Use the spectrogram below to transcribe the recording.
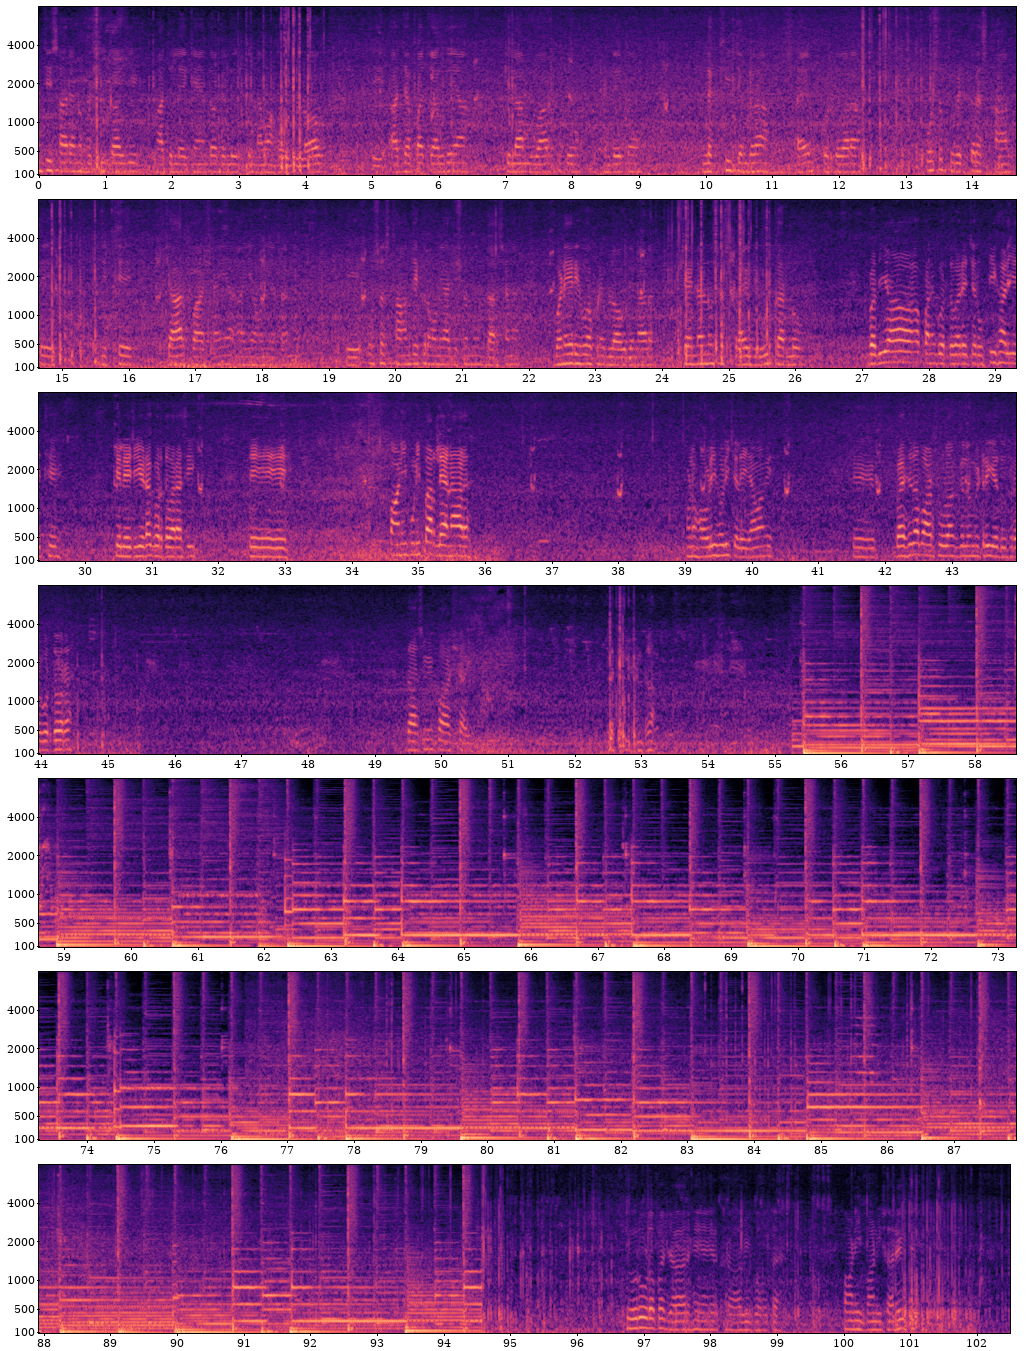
ਹਾਂਜੀ, ਸਾਰਿਆਂ ਨੂੰ ਸਤਿ ਸ਼੍ਰੀ ਅਕਾਲ ਜੀ। ਅੱਜ ਲੈ ਕੇ ਆਏ ਤੁਹਾਡੇ ਲਈ ਇੱਕ ਨਵਾਂ ਹੋਰ ਬਲੌਗ ਤੇ ਅੱਜ ਆਪਾਂ ਚੱਲਦੇ ਆਂ ਕਿਲਾ ਮੁਬਾਰਕ ਤੋਂ, ਬਠਿੰਡੇ ਤੋਂ, ਲੱਖੀ ਜੰਗਲਾ ਸਾਹਿਬ ਗੁਰਦੁਆਰਾ। ਉਸ ਪਵਿੱਤਰ ਸਥਾਨ ਤੇ ਜਿੱਥੇ ਚਾਰ ਪਾਤਸ਼ਾਹੀਆਂ ਆਈਆਂ ਹੋਈਆਂ ਸਨ। ਤੇ ਉਸ ਸਥਾਨ ਦੇ ਕਰਾਉਣੇ ਅੱਜ ਤੁਹਾਨੂੰ ਦਰਸ਼ਨ ਬਣੇ ਰਹੋ ਆਪਣੇ ਬਲੌਗ ਦੇ ਨਾਲ। ਚੈਨਲ ਨੂੰ ਸਬਸਕ੍ਰਾਈਬ ਜ਼ਰੂਰ ਕਰ ਲਓ। ਵਧੀਆ, ਆਪਾਂ ਨੇ ਗੁਰਦੁਆਰੇ 'ਚ ਰੋਟੀ ਖਾ ਲਈ ਇੱਥੇ। ਕਿਲੇ 'ਚ ਜਿਹੜਾ ਗੁਰਦੁਆਰਾ ਸੀ ਤੇ ਪਾਣੀ ਪੂਣੀ ਭਰ ਲਿਆ ਨਾਲ। ਹੁਣ ਹੌਲੀ ਹੌਲੀ ਚਲੇ ਜਾਵਾਂਗੇ। ਤੇ ਵੈਸੇ ਤਾਂ ਬਾੜ 16 ਕਿਲੋਮੀਟਰ ਹੀ ਹੈ ਦੂਸਰਾ ਗੁਰਦੁਆਰਾ। ਦਸਵੀਂ ਪਾਤਸ਼ਾਹੀ। ਲੱਖੀ ਜੰਗਲਾ ਜੋ ਰੋਡ ਆਪਾਂ ਜਾ ਰਹੇ ਹਾਂ ਯਾਰ, ਖਰਾਬ ਹੀ ਬਹੁਤ ਹੈ। ਪਾਣੀ ਪਾਣੀ ਸਾਰੇ ਕਿਤੇ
